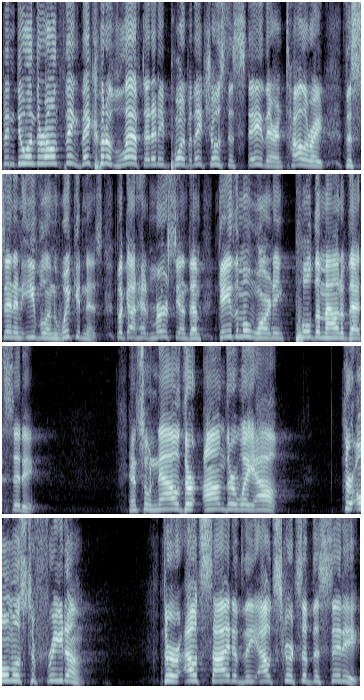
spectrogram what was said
been doing their own thing. They could have left at any point, but they chose to stay there and tolerate the sin and evil and wickedness. But God had mercy on them, gave them a warning, pulled them out of that city. And so now they're on their way out. They're almost to freedom. They're outside of the outskirts of the city.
